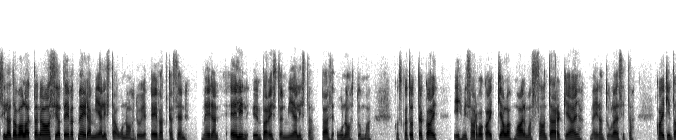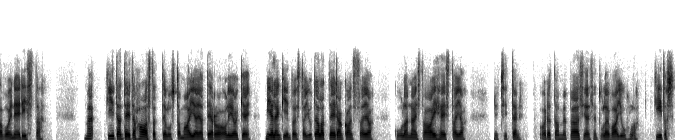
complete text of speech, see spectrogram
sillä tavalla, että nämä asiat eivät meidän mielistä unohdu, eivätkä sen meidän elinympäristön mielistä pääse unohtumaan, koska totta kai ihmisarvo kaikkialla maailmassa on tärkeää ja meidän tulee sitä kaikin tavoin edistää. Mä kiitän teitä haastattelusta, Maija ja Tero. Oli oikein mielenkiintoista jutella teidän kanssa ja kuulla näistä aiheista ja nyt sitten odotamme pääsiäisen tulevaa juhlaa. Kiitos.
